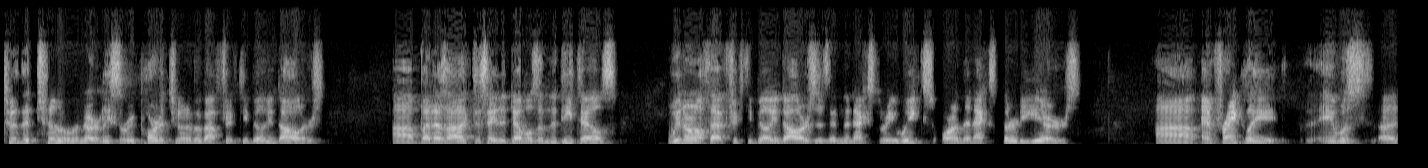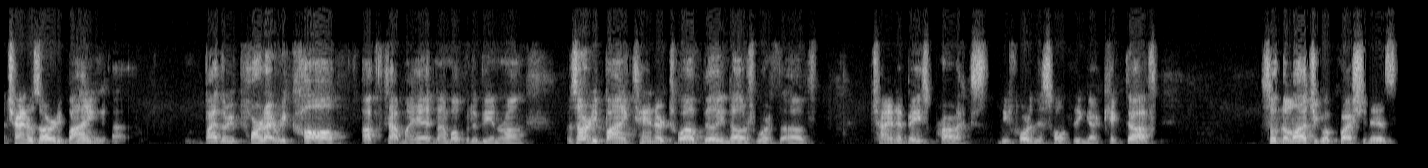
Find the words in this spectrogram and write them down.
to the tune, or at least the reported tune, of about $50 billion. Uh, but as I like to say, the devil's in the details. We don't know if that $50 billion is in the next three weeks or in the next 30 years. Uh, and frankly, it was uh, China was already buying. Uh, by the report I recall off the top of my head, and I'm open to being wrong, was already buying 10 or 12 billion dollars worth of China-based products before this whole thing got kicked off. So the logical question is,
